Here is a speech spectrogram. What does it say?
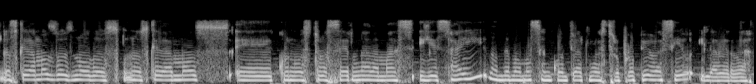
nos quedamos desnudos, nos quedamos eh, con nuestro ser nada más y es ahí donde vamos a encontrar nuestro propio vacío y la verdad.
